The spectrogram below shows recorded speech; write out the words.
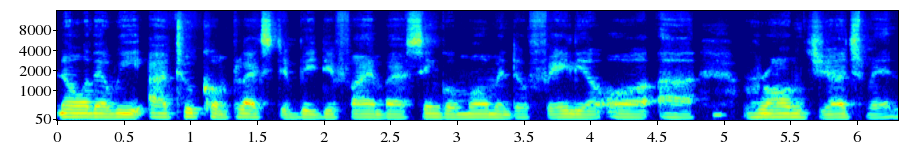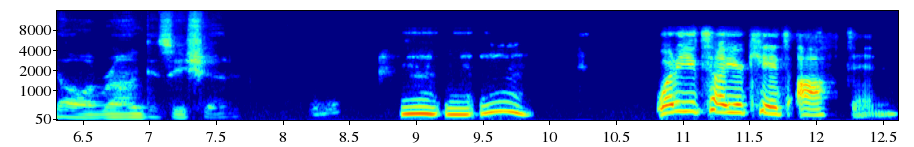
know that we are too complex to be defined by a single moment of failure or a wrong judgment or a wrong decision. Mm-mm-mm. What do you tell your kids often?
